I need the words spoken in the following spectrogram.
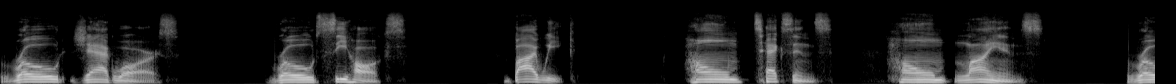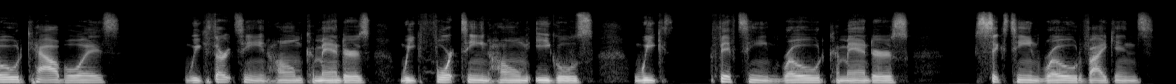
Road Jaguars. Road Seahawks. Bye week. Home Texans. Home Lions road Cowboys, week 13 home Commanders, week 14 home Eagles, week 15 road Commanders, 16 road Vikings,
